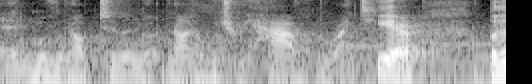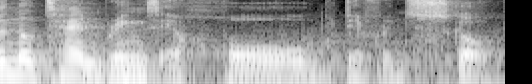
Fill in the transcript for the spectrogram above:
and moving up to the Note 9, which we have right here. But the Note 10 brings a whole different scope.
